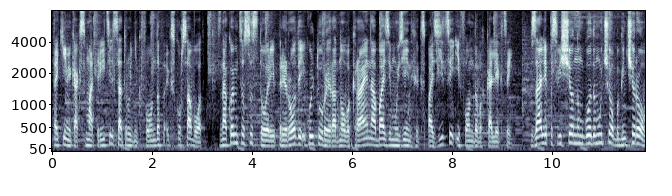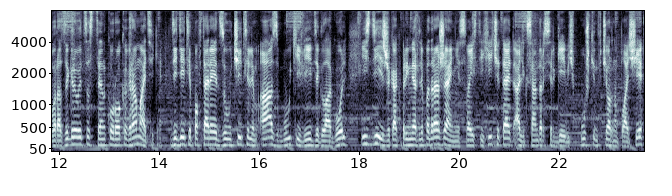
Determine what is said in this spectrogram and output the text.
такими как смотритель, сотрудник фондов, экскурсовод. Знакомятся с историей, природой и культурой родного края на базе музейных экспозиций и фондовых коллекций. В зале, посвященном годам учебы Гончарова, разыгрывается сценка урока грамматики, где дети повторяют за учителем азбуки, веди, глаголь, и здесь же, как пример для подражания, свои стихи читает Александр Сергеевич Пушкин в черном плаще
